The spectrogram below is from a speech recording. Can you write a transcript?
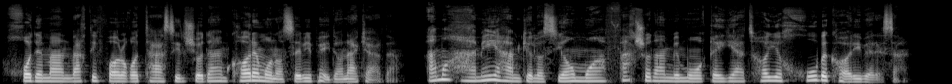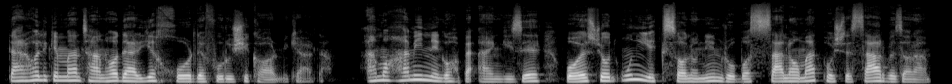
خود من وقتی فارغ تحصیل شدم کار مناسبی پیدا نکردم. اما همه همکلاسی ها موفق شدن به موقعیت های خوب کاری برسن. در حالی که من تنها در یه خورده فروشی کار می‌کردم. اما همین نگاه به انگیزه باعث شد اون یک سال و نیم رو با سلامت پشت سر بذارم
